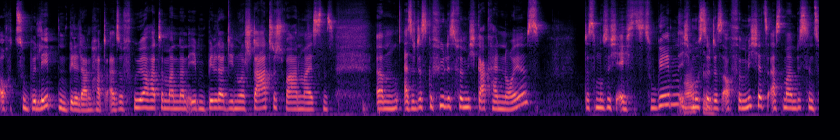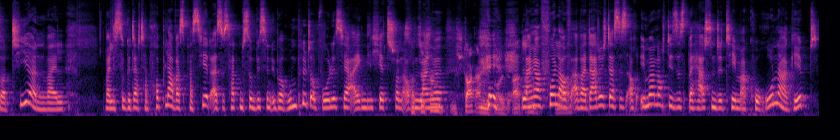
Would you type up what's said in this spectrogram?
auch zu belebten Bildern hat. Also früher hatte man dann eben Bilder, die nur statisch waren meistens. Ähm, also das Gefühl ist für mich gar kein neues. Das muss ich echt zugeben. Ich ah, okay. musste das auch für mich jetzt erstmal ein bisschen sortieren, weil weil ich so gedacht habe, hoppla, was passiert? Also es hat mich so ein bisschen überrumpelt, obwohl es ja eigentlich jetzt schon das auch ein lange, stark langer Vorlauf. Ja. Aber dadurch, dass es auch immer noch dieses beherrschende Thema Corona gibt,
